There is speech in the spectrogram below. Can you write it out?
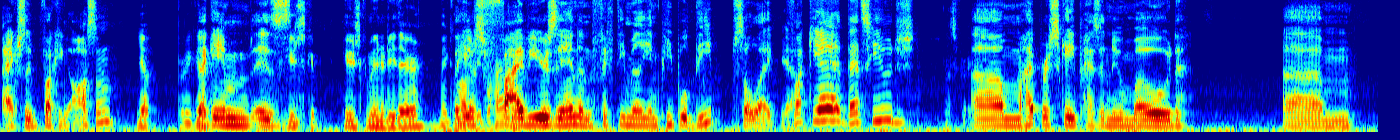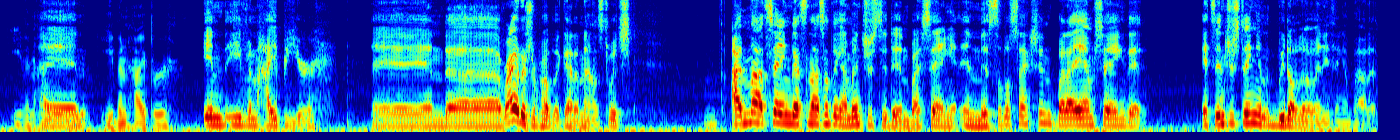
actually fucking awesome. Yep, pretty good. That game is huge, huge community there. Make a lot of people five years in and 50 million people deep. So like, Yeah. fuck yeah, that's huge. That's great. Um, Hyperscape has a new mode. Um, even hyper. even hyper. in even hypier. And uh, Riders Republic got announced, which I'm not saying that's not something I'm interested in by saying it in this little section, but I am saying that it's interesting and we don't know anything about it.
